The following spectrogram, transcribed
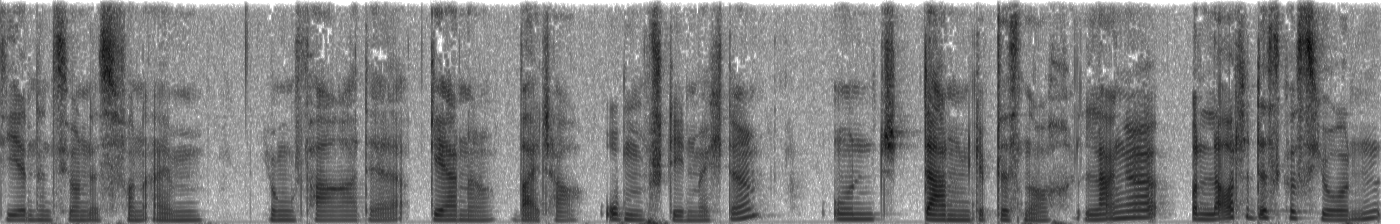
die Intention ist von einem jungen Fahrer, der gerne weiter oben stehen möchte. Und dann gibt es noch lange und laute Diskussionen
